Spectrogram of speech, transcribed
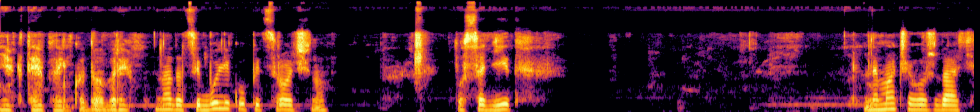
як тепленько, добре. Надо цибулі купити срочно. Посадити. Нема чого ждати.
